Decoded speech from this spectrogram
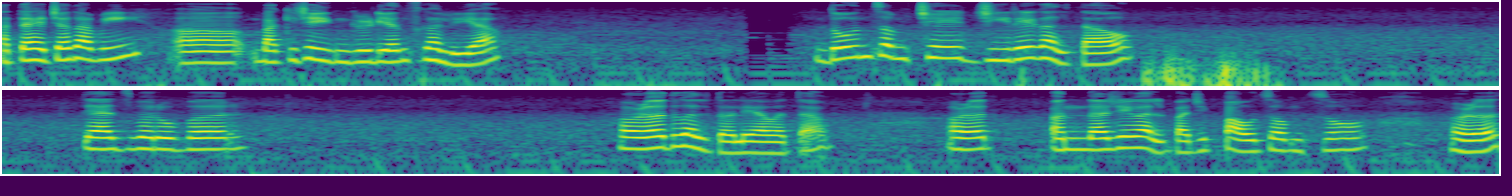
आता ह्याच्यात आम्ही बाकीचे इन्ग्रेडियंट्स घालूया. दोन चमचे जिरे घालता त्याचबरोबर हळद घालतले हांव आतां. हळद अंदाजे घालपाची पाव चमचो हळद.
